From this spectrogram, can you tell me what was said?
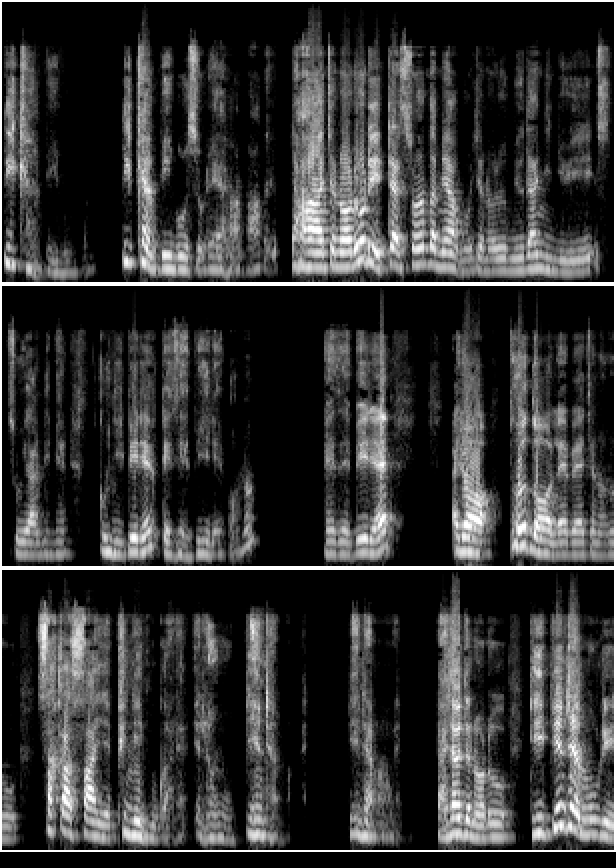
သိခံပေးဖို့ပေါ့သိခံပေးဖို့ဆိုတဲ့ဟာကဒါဟာကျွန်တော်တို့တွေတက်ဆွမ်းသမျှကိုကျွန်တော်တို့မြို့သားညီညွတ်ရေးအစိုးရအနေနဲ့ကူညီပေးတယ်တည်ဆယ်ပေးတယ်ပေါ့နော်တည်ဆယ်ပေးတယ် အဲ့တော့သို့တော်လည်းပဲကျွန်တော်တို့စက္ကစရဲ့ဖိနှိပ်မှုကလည်းအလုံးကိုပြင်းထန်ပါပဲပြင်းထန်ပါပဲဒါကြောင့်ကျွန်တော်တို့ဒီပြင်းထန်မှုတွေ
